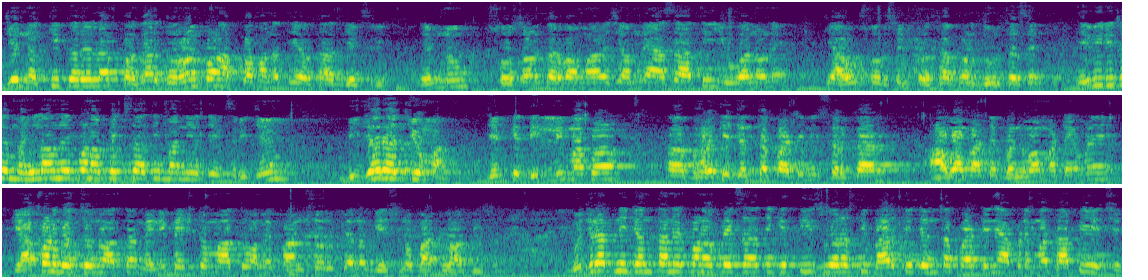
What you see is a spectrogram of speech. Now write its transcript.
જે નક્કી કરેલા પગાર ધોરણ પણ આપવામાં નથી આવતા, અધ્યક્ષશ્રી. એમનું શોષણ કરવામાં આવે છે. અમને આશા હતી યુવાનોને કે આઉટસોર્સિંગ પ્રથા પણ દૂર થશે. એવી રીતે મહિલાઓને પણ અપેક્ષા હતી માન્ય અધ્યક્ષશ્રી. જેમ બીજા રાજ્યોમાં, જેમ કે દિલ્હીમાં પણ ભારતીય જનતા પાર્ટીની સરકાર આવવા માટે, બનવા માટે એમણે ત્યાં પણ વચનો હતા મેનિફેસ્ટોમાં હતું અમે પાંચસો રૂપિયાનો ગેસનો બાટલો આપીશું. ગુજરાતની જનતાને પણ અપેક્ષા હતી કે ત્રીસ વર્ષથી ભારતીય જનતા પાર્ટીને આપણે મત આપીએ છીએ.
